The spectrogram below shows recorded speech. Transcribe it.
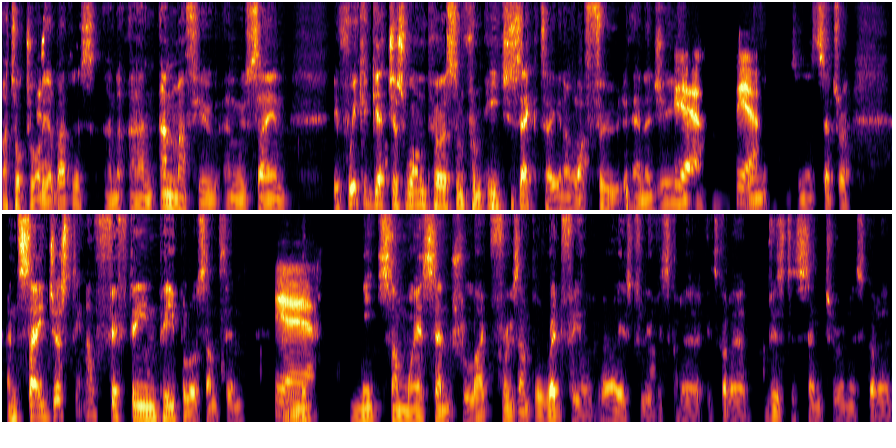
I talked to Ollie about this and, and, and Matthew, and we were saying if we could get just one person from each sector, you know, like food, energy, Yeah, yeah. etc., and say just you know 15 people or something, Yeah, meet somewhere central, like for example Redfield, where I used to live. It's got a it's got a visitor centre and it's got a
